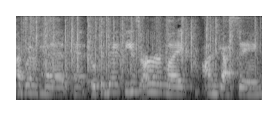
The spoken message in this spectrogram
I went ahead and opened it. These are like, I'm guessing,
